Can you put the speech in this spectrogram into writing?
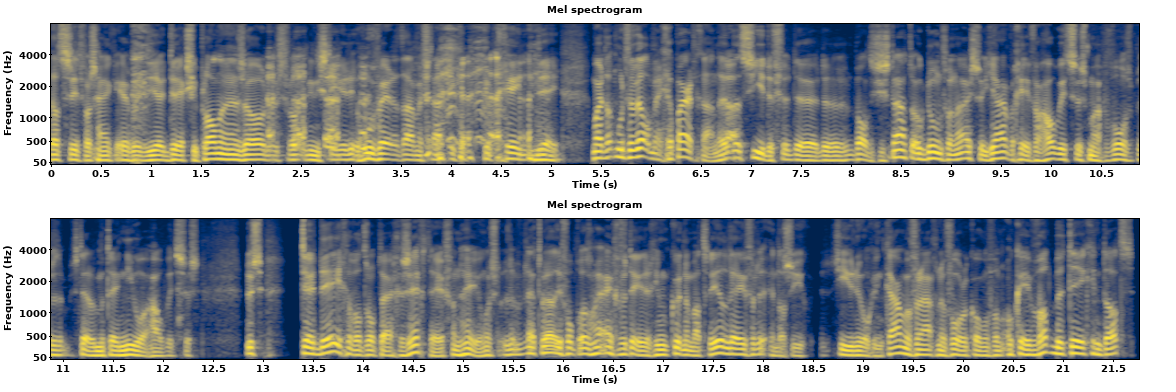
Dat zit waarschijnlijk in de directieplannen en zo. Dus het ministerie, hoe ver dat daarmee staat, ik heb, ik heb geen idee. Maar dat moet er wel mee gepaard gaan. Hè? Dat zie je de, de, de Baltische Staten ook doen. Van luister, ja, we geven houwitsers, maar vervolgens bestellen we meteen nieuwe houwitsers. Dus terdege wat Rob daar gezegd heeft. Van hé hey jongens, let wel even op onze eigen verdediging. We kunnen materieel leveren. En dan zie je, zie je nu ook in Kamervragen naar voren komen van... oké, wat betekent dat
